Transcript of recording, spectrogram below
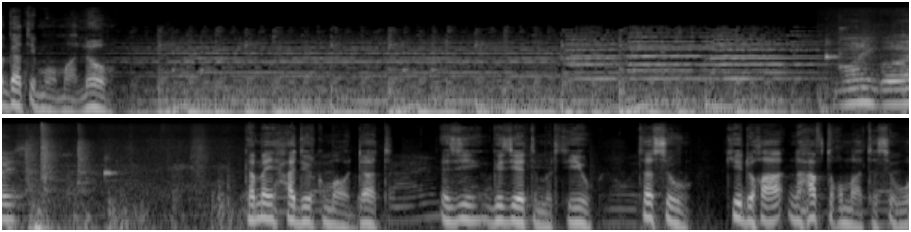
ኣጋጢሞም ኣሎ ከመይ ሓዲርኩም ኣወዳት እዚ ግዜ ትምህርቲ እዩ ተስው ኪዱ ኸኣ ንሓፍትኹማ ተስዋ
